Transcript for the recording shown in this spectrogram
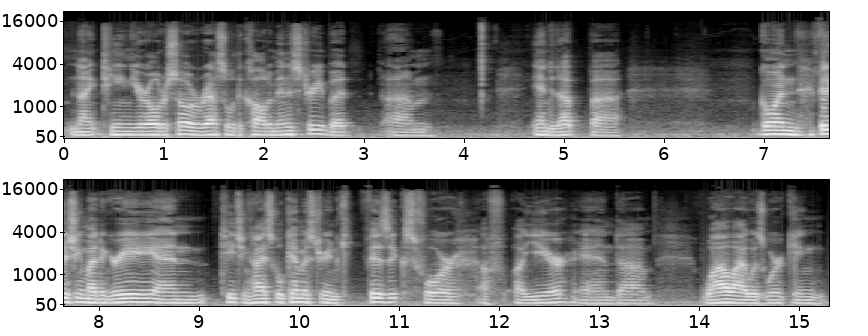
19 year old or so, I wrestled with the call to ministry, but um, ended up. Uh, going finishing my degree and teaching high school chemistry and physics for a year and um, while I was working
